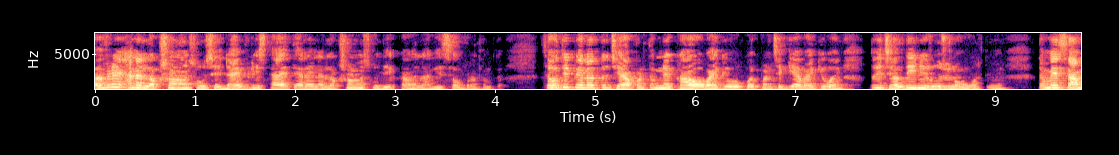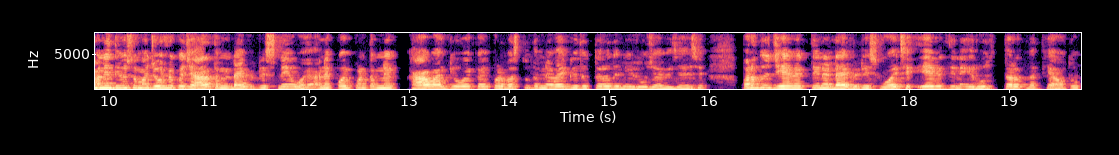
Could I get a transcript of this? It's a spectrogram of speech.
હવે આના લક્ષણો શું છે? ડાયાબિટીસ થાય ત્યારે એના લક્ષણો શું દેખાવા લાગે? સૌ પ્રથમ તો સૌથી પહેલાં તો જ્યાં પણ તમને ઘાવ વાગ્યો હોય, કોઈ પણ જગ્યાએ વાગ્યું હોય, તો એ જલ્દીની રૂજ ન હોતી હોય. તમે સામાન્ય દિવસોમાં જોશો કે જ્યારે તમને ડાયાબિટીસ નહીં હોય અને કોઈ પણ તમને ઘા વાગ્યો હોય, કંઈ પણ વસ્તુ તમને વાગ્યું તો તરત એની રૂજ આવી જાય છે. પરંતુ જે વ્યક્તિને ડાયાબિટીસ હોય છે, એ વ્યક્તિને એ રૂજ તરત નથી આવતું.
